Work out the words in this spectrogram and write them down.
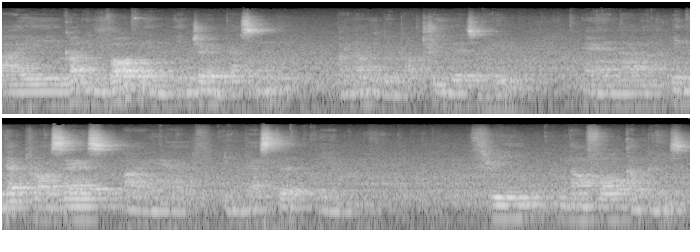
I got involved in angel investment by now it's been about three years already. And uh, in that process, I have invested in three, now four companies.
